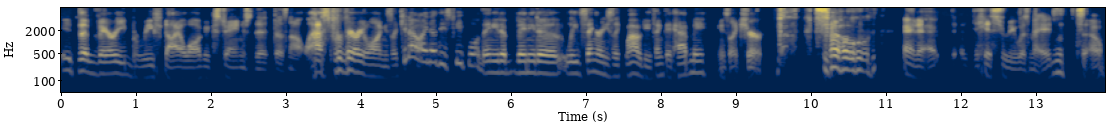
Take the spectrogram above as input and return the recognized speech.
it's a very brief dialogue exchange that does not last for very long. He's like, you know, I know these people. They need a they need a lead singer. And he's like, wow, do you think they'd have me? He's like, sure. so, and uh, history was made. So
